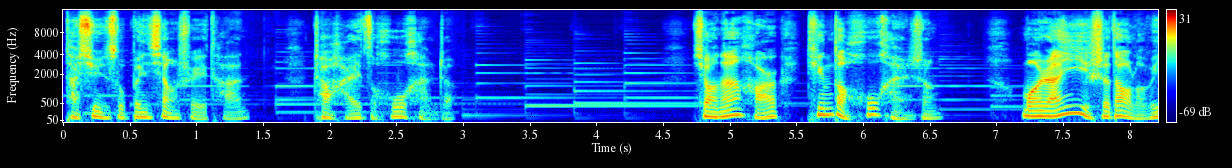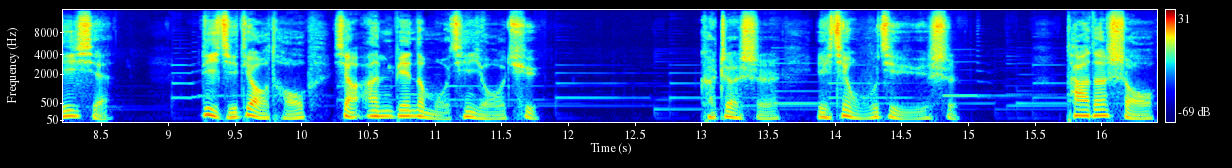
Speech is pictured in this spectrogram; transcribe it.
他迅速奔向水潭。朝孩子呼喊着。小男孩听到呼喊声，猛然意识到了危险，立即掉头向岸边的母亲游去。可这时已经无济于事，他的手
